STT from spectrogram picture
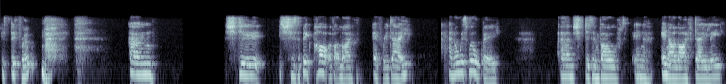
it's different. um, she she's a big part of our life every day, and always will be. Um, she's involved in in our life daily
